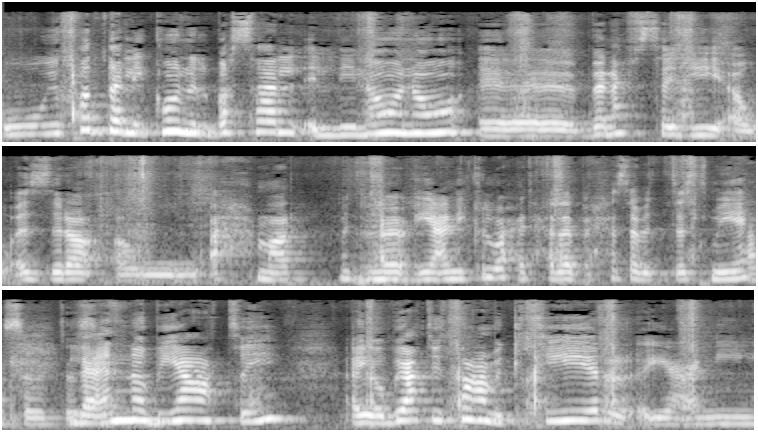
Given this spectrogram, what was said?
ويفضل يكون البصل اللي لونه آه، بنفسجي أو أزرق أو أحمر مثل يعني كل واحد حسب التسمية. حسب التسمية. لأنه بيعطي أيوه بيعطي طعم كتير يعني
